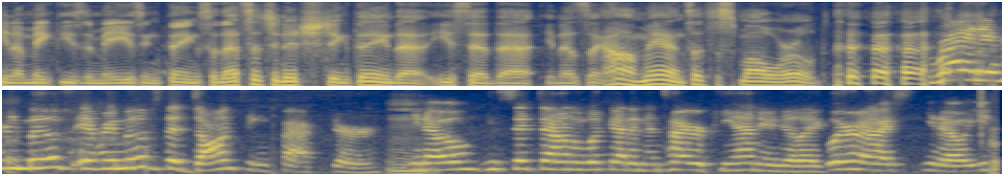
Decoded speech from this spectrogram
you know make these amazing things. So that's such an interesting thing that he said that you know it's like oh man, such a small world. right. It removes it removes the daunting factor. Mm. You know, you sit down and look at an entire piano and you're like, where I, you know, you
